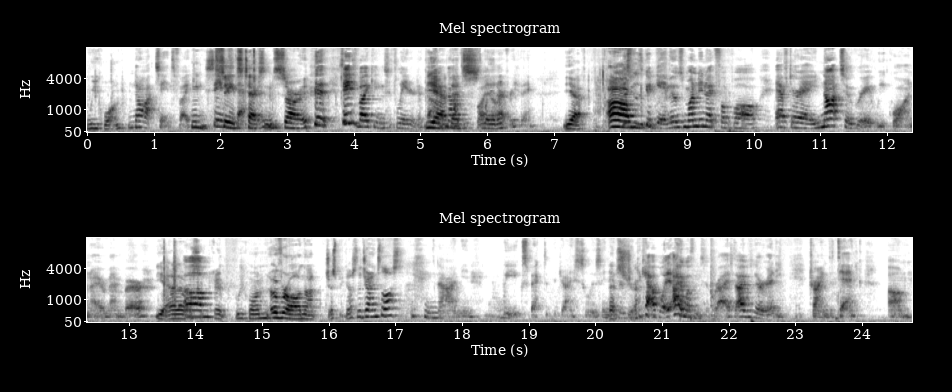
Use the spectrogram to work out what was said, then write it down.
week one. not Saints Vikings, Saints, Saints Texans, sorry. Saints Vikings is later to come. Yeah, that's later. Everything. Yeah. This was a Um good game. It was Monday Night Football after a not so great week one. I remember. yeah, that was Um, good week one. Overall, not just because the Giants lost. nah, I mean, we expected the Giants to lose. They That's true. The Cowboys. I wasn't surprised. I was already trying to tank. Um,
